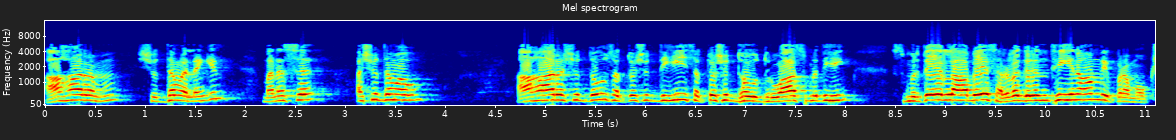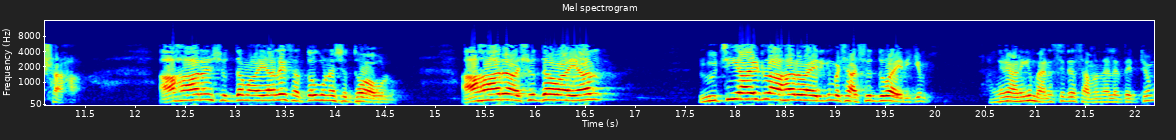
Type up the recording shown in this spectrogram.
ആഹാരം ശുദ്ധമല്ലെങ്കിൽ മനസ്സ് അശുദ്ധമാവും ആഹാരശുദ്ധവും സത്വശുദ്ധി സത്വശുദ്ധവും ധ്രുവാസ്മൃതി സ്മൃതേർലാഭേ സർവഗ്രന്ഥീനാം വിപ്രമോക്ഷ ആഹാരം ശുദ്ധമായാലേ സത്വഗുണ ശുദ്ധമാവുള്ളൂ. ആഹാരം അശുദ്ധമായാൽ രുചിയായിട്ടുള്ള ആഹാരമായിരിക്കും പക്ഷെ അശുദ്ധമായിരിക്കും. അങ്ങനെയാണെങ്കിൽ മനസ്സിന്റെ സമനില തെറ്റും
